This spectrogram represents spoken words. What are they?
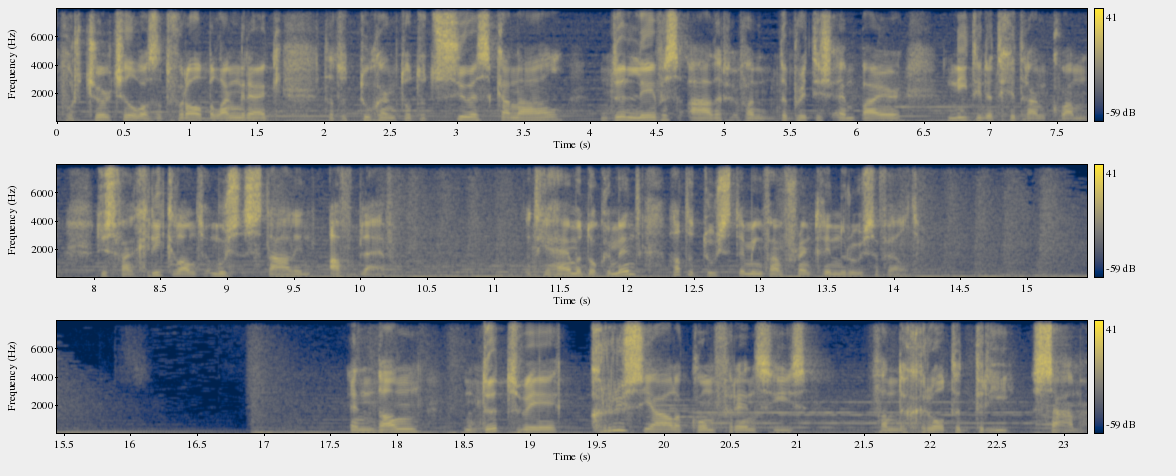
Voor Churchill was het vooral belangrijk dat de toegang tot het Suezkanaal, de levensader van de British Empire, niet in het gedrang kwam. Dus van Griekenland moest Stalin afblijven. Het geheime document had de toestemming van Franklin Roosevelt. En dan de twee cruciale conferenties van de grote drie samen.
